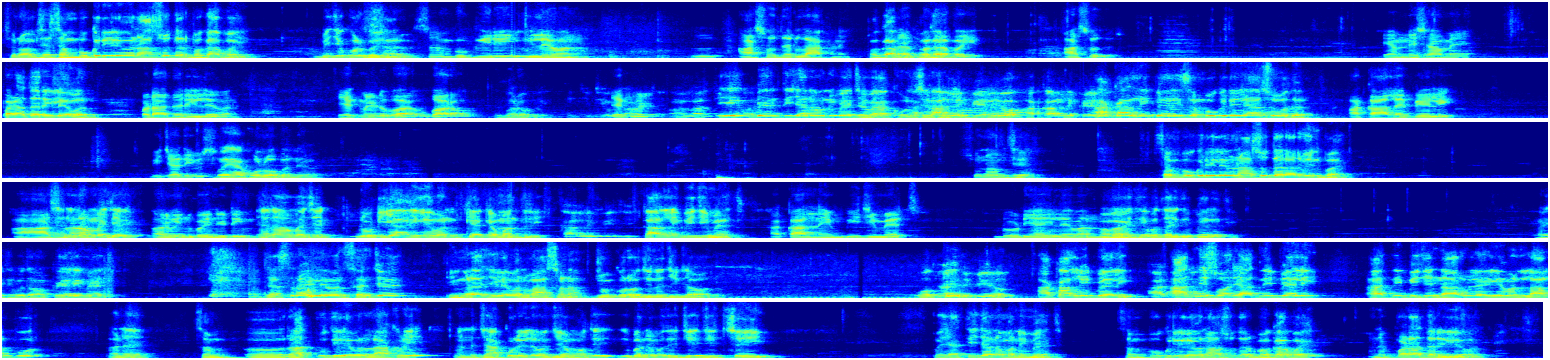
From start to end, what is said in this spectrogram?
શું નામ છે? શંભુગીરી ઇલેવન આસોદર ભગાભાઈ. બીજી ખોલ ભાઈ શંભુગીરી ઇલેવન આસોદર લાખણી. ભગાભાઈ, ભગાભાઈ. આસોદર. એમની સામે પડાદર ઇલેવન. પડાદર ઇલેવન. એક મિનિટ ઊભા રહો. એક મિનિટ. એક બેન ત્રીજા નંબરની મેચ હવે આ ખુલશે. કાલની પહેલી હો આ કાલની પહેલી. આ કાલની પહેલી શંભુગીરી આસોદર આ કાલે પહેલી. બીજા દિવસે. ભાઈ આ ખોલો બને હવે. શું નામ છે? શંભુગીરી ઇલેવન નાસુદર અરવિંદભાઈ. આ આસોદર એના છે અરવિંદભાઈની ટીમ એના અમે છે ડુડિયા ઇલેવન કે કે મંત્રી. કાલની બીજી. કાલની બીજી મેચ આ કાલની બીજી મેચ ડોડિયા ઇલેવન હવે અહીંથી બતાવી દઉં પહેલેથી. અહીંથી બતાવો. પહેલી match Jasra eleven Sanjay Hinglaj eleven Vasna. Zoom કરો હજી નજીક જવા દો ઓકે. આ કાલની પહેલી. આજની સોરી આજની પહેલી. આજની બીજી નારુલા ઇલેવન લાલપુર અને રાજપૂત ઇલેવન લાખણી અને ઝાકુલ ઇલેવન જેમાંથી બંનેમાંથી જે જીતશે એ પછી આ ત્રીજા નંબરની મેચ સંપુગર ઇલેવન આસુદર ભગાભાઈ અને પડાદર ઇલેવન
